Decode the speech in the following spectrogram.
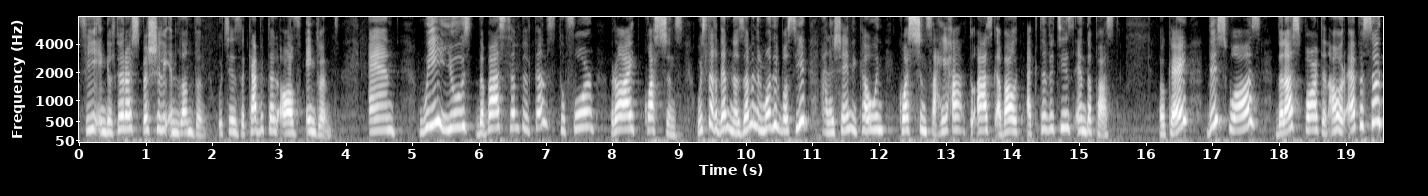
في إنجلترا especially in London which is the capital of England. And we used the past simple tense to form right questions واستخدمنا زمن الماضي البسيط علشان نكون questions صحيحة to ask about activities in the past. Okay, this was the last part in our episode.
